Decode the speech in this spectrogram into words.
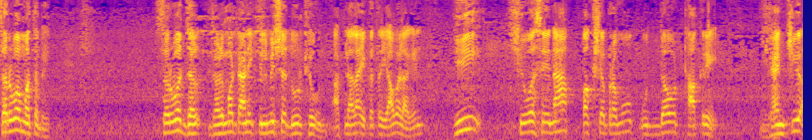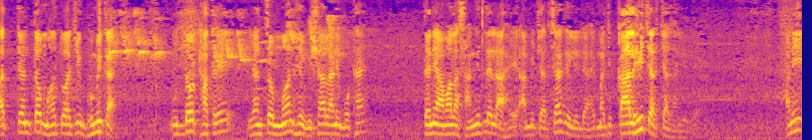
सर्व मतभेद सर्व जळ जळमट आणि किलमिश दूर ठेवून आपल्याला एकत्र यावं लागेल. ही शिवसेना पक्षप्रमुख उद्धव ठाकरे यांची अत्यंत महत्वाची भूमिका आहे. उद्धव ठाकरे यांचं मन हे विशाल आणि मोठं आहे. त्यांनी आम्हाला सांगितलेलं आहे आम्ही चर्चा केलेली आहे माझी कालही चर्चा झालेली आहे. आणि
